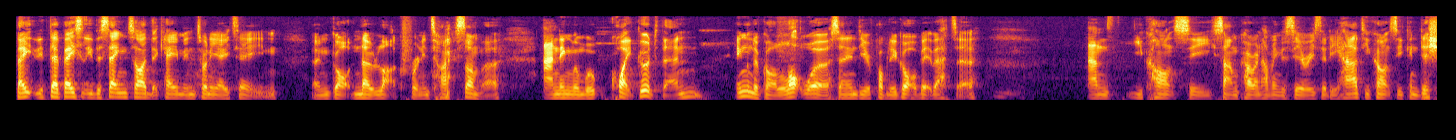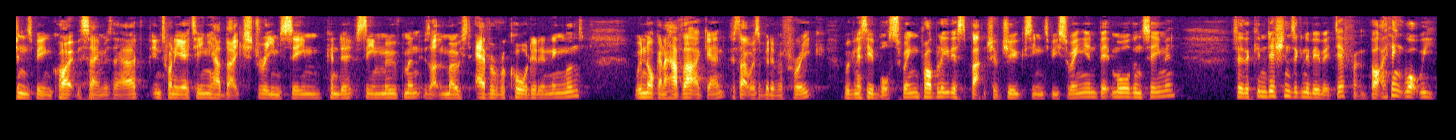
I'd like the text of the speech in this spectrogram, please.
ba- they're basically the same side that came in 2018 and got no luck for an entire summer. And England were quite good then. England have got a lot worse, and India have probably got a bit better and you can't see Sam Curran having the series that he had. You can't see conditions being quite the same as they had in 2018. You had that extreme seam condi- seam movement. It was like the most ever recorded in England. We're not going to have that again because that was a bit of a freak. We're going to see the ball swing probably. This batch of Duke seemed to be swinging a bit more than seaming. So the conditions are going to be a bit different. But I think what we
